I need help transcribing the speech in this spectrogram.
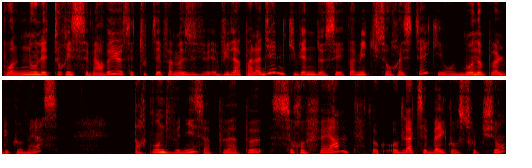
pour nous les touristes, c'est merveilleux, c'est toutes les fameuses villas palladiennes qui viennent de ces familles qui sont restées, qui ont le monopole du commerce. Par contre, Venise va peu à peu se referme. Donc au-delà de ces belles constructions,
